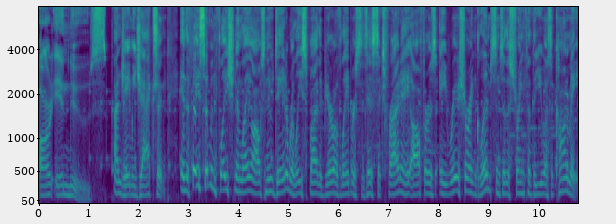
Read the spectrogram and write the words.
AURN News. I'm Jamie Jackson. In the face of inflation and layoffs, new data released by the Bureau of Labor Statistics Friday offers a reassuring glimpse into the strength of the U.S. economy.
